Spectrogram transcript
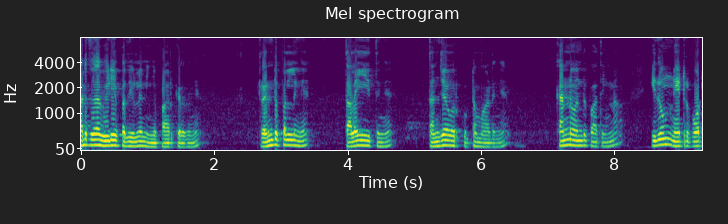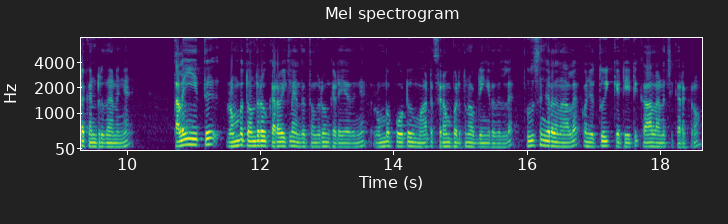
அடுத்ததாக வீடியோ பதிவில் நீங்கள் பார்க்குறதுங்க. ரெண்டு பல்லுங்க தலையீத்துங்க தஞ்சாவூர் குட்டை மாடுங்க கண் வந்து பார்த்திங்கன்னா இதுவும் நேற்று போட்ட கன்று தானுங்க. தலையீத்து ரொம்ப தொந்தரவு கறவைக்கெலாம் எந்த தொந்தரவும் கிடையாதுங்க. ரொம்ப போட்டு மாட்டை சிரமப்படுத்தணும் அப்படிங்கிறது இல்லை புதுசுங்கிறதுனால கொஞ்சம் தூக்கி கட்டிட்டு கால் அணைச்சி கறக்கிறோம்.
